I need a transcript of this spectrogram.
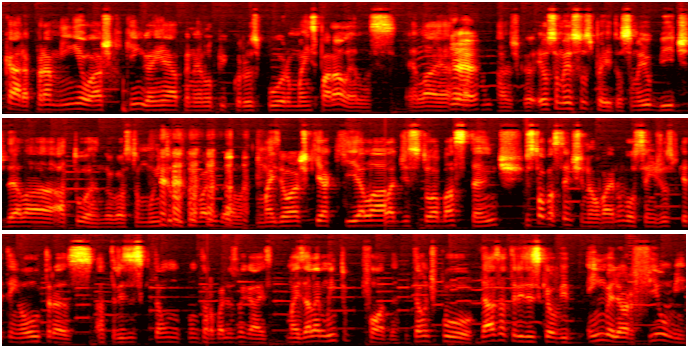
Cara, pra mim, eu acho que quem ganha é a Penelope Cruz por Mães Paralelas. Ela é, É. é fantástica. Eu sou meio suspeito, eu sou meio beat dela atuando. Eu gosto muito do trabalho dela. Mas eu acho que aqui ela, ela destoa bastante. Destoa bastante, não, vai, não vou ser injusto, porque tem outras atrizes que estão com trabalhos legais. Mas ela é muito foda. Então, tipo, das atrizes que eu vi em melhor filme,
